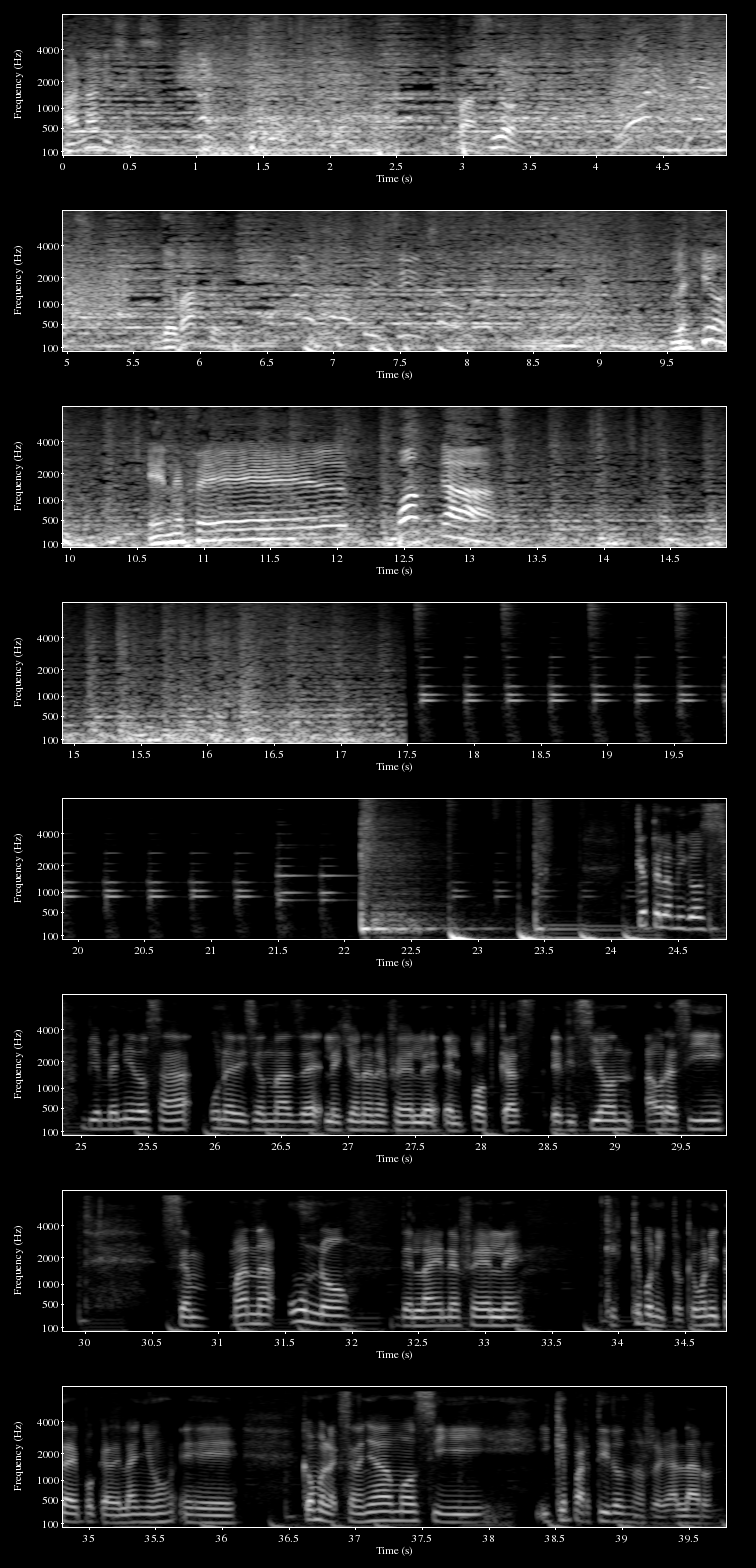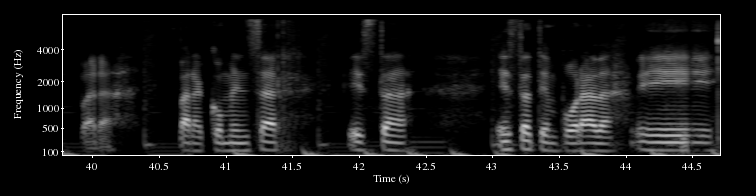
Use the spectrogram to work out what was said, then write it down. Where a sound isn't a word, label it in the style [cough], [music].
análisis, pasión, debate. Legión NFL Podcast. ¿Qué tal amigos? Bienvenidos a una edición más de Legión NFL, el podcast, edición, ahora sí, semana 1 de la NFL. Qué, bonito, qué bonita época del año, eh, cómo la extrañábamos y, qué partidos nos regalaron para, para comenzar esta, esta temporada. Eh,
